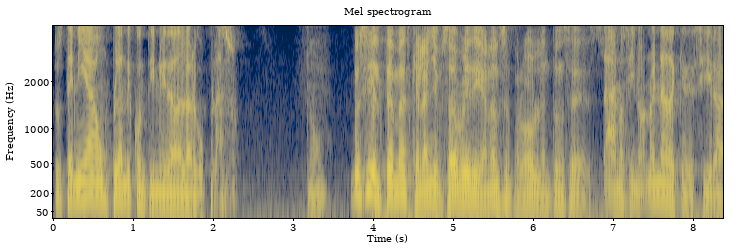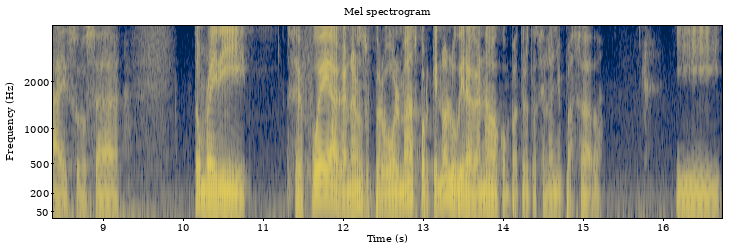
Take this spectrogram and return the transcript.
pues tenía un plan de continuidad a largo plazo. ¿no? Pues sí, el tema es que el año pasado Brady ganó el Super Bowl, entonces... Ah, no, sí, no, no hay nada que decir a eso. O sea, Tom Brady se fue a ganar un Super Bowl más porque no lo hubiera ganado con Patriotas el año pasado. Y,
